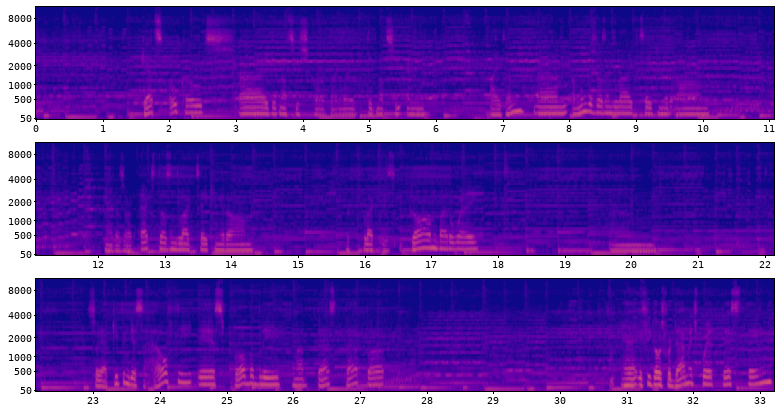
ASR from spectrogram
gets OHKO'd. I did not see Scarf by the way, did not see any item. Um, Among Us doesn't like taking it on. Megazord X doesn't like taking it on. Reflect is gone, by the way. Um, so yeah, keeping this healthy is probably my best bet, but uh, if he goes for damage with this thing,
